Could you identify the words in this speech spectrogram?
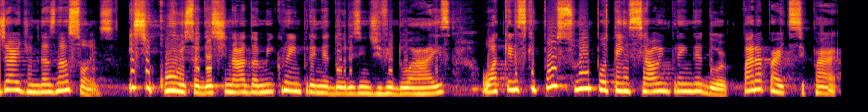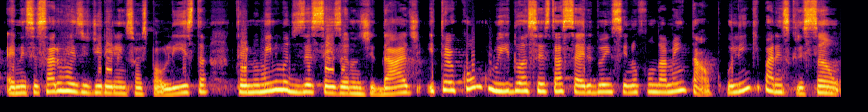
Jardim das Nações. Este curso é destinado a microempreendedores individuais ou aqueles que possuem potencial empreendedor. Para participar, é necessário residir em Lençóis Paulista, ter no mínimo 16 anos de idade e ter concluído a sexta série do ensino fundamental. O link para inscrição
